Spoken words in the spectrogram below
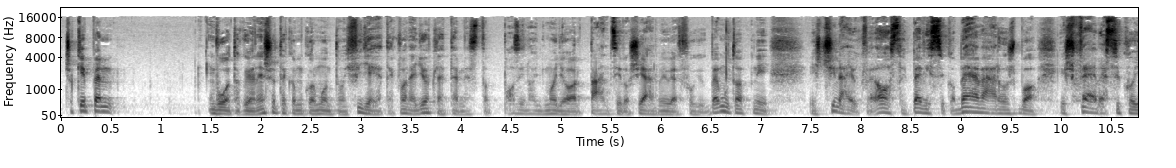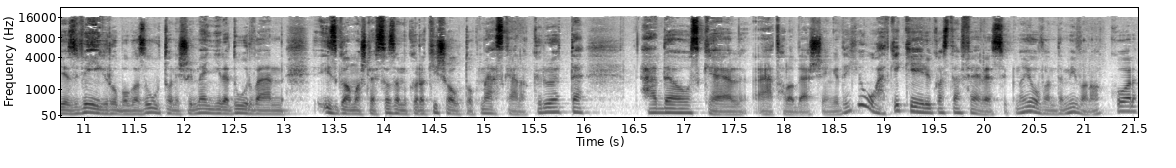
csak éppen voltak olyan esetek, amikor mondtam, hogy figyeljetek, van egy ötletem, ezt a pazi nagy magyar páncélos járművet fogjuk bemutatni, és csináljuk vele azt, hogy bevisszük a belvárosba, és felveszük, hogy ez végrobog az úton, és hogy mennyire durván izgalmas lesz az, amikor a kis autók mászkálnak körülötte. Hát de ahhoz kell áthaladási engedély. Jó, hát kikérjük, aztán felveszük. Na jó van, de mi van akkor,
